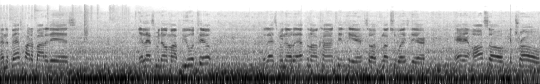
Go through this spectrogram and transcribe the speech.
And the best part about it is it lets me know my fuel tilt. It lets me know the ethanol content here, so it fluctuates there. And it also control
